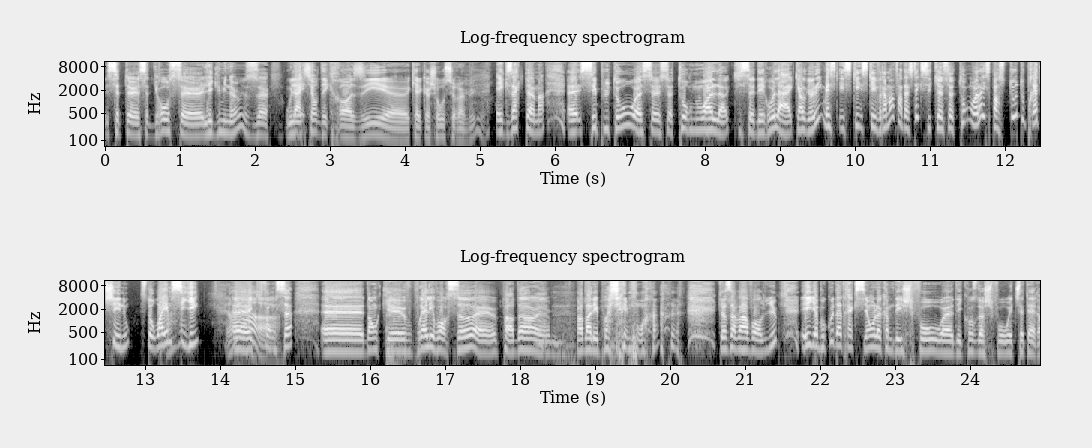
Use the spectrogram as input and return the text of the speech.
cette, cette grosse légumineuse. Ou mais- l'action d'écraser quelque chose sur un mur. Exactement. C'est plutôt ce, ce tournoi-là qui se déroule à Calgary. Mais ce qui, ce qui est- ce qui est vraiment fantastique, c'est que ce tournoi-là, il se passe tout, tout près de chez nous. C'est au YMCA. Euh, Ah. qui font ça. Euh, donc, euh, vous pourrez aller voir ça euh, pendant, euh, pendant les prochains mois, quand ça va avoir lieu. Et il y a beaucoup d'attractions, là, comme des chevaux, euh, des courses de chevaux, etc.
